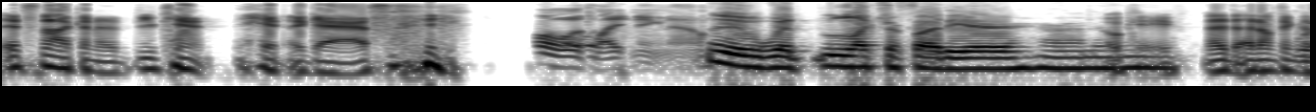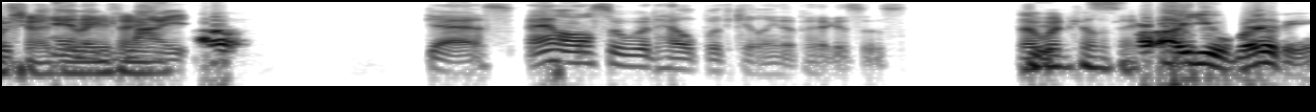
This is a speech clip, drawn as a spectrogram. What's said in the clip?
it's not gonna. You can't hit a gas. Oh, with lightning now, With electrify the air around it. okay, I, I don't think which that's gonna do anything. ignite Oh. Gas, and also would help with killing the Pegasus. That would kill the Pegasus. are you worthy?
